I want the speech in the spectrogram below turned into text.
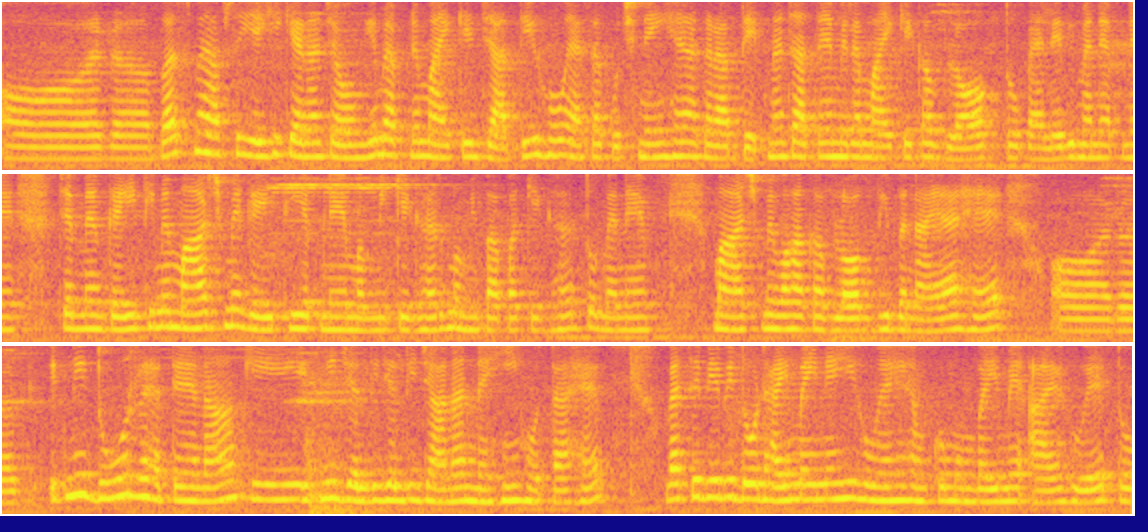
और बस मैं आपसे यही कहना चाहूँगी, मैं अपने मायके जाती हूँ, ऐसा कुछ नहीं है। अगर आप देखना चाहते हैं मेरा मायके का व्लॉग तो पहले भी मैंने अपने, जब मैं गई थी, मैं मार्च में गई थी अपने मम्मी के घर, मम्मी पापा के घर तो मैंने मार्च में वहाँ का व्लॉग भी बनाया है। और, इतनी दूर रहते हैं ना कि इतनी जल्दी जल्दी जाना नहीं होता है। वैसे भी अभी दो ढाई महीने ही हुए हैं हमको मुंबई में आए हुए तो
